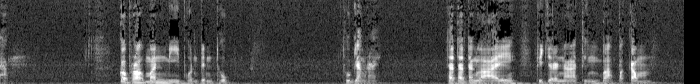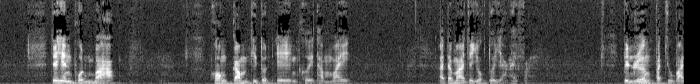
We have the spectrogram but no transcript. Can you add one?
ทำก็เพราะมันมีผลเป็นทุกข์ทุกอย่างไร ถ้าท่านทั้งหลายพิจารณาถึงบาปรกรรม จะเห็นผลบาปของกรรมที่ตนเองเคยทำไว้อาตมาจะยกตัวอย่างให้ฟัง เป็นเรื่องปัจจุบัน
